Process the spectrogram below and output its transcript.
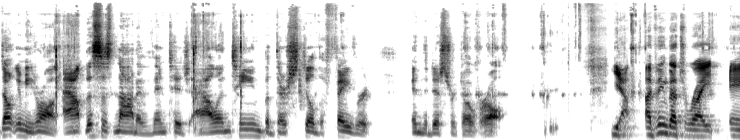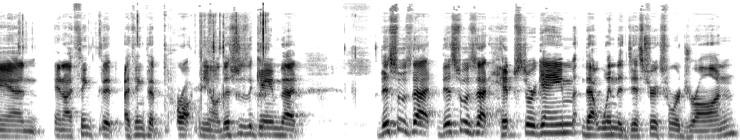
Don't get me wrong, Al- this is not a vintage Allen team, but they're still the favorite in the district overall. Yeah, I think that's right, and and I think that I think that pro, you know this was the game that this was that this was that hipster game that when the districts were drawn,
